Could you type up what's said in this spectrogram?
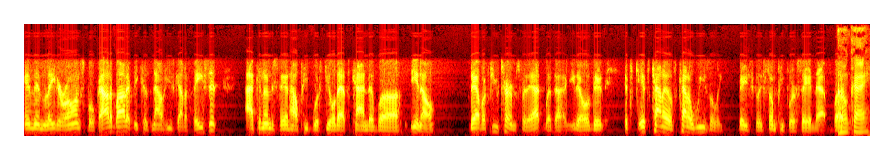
and then later on spoke out about it because now he's got to face it. I can understand how people would feel that's kind of uh you know they have a few terms for that, but uh, you know it's it's kind of kind of weaselly. Basically, some people are saying that, but okay.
